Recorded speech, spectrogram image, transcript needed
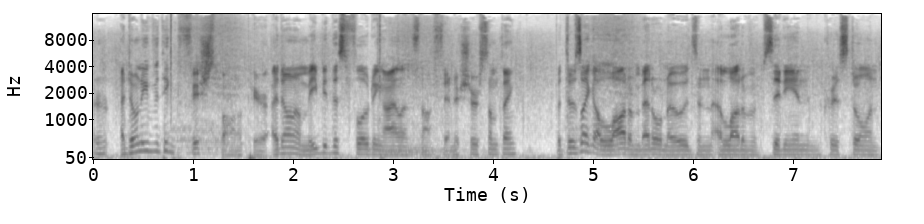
I don't, I don't even think fish spawn up here. I don't know. Maybe this floating island's not finished or something. But there's like a lot of metal nodes and a lot of obsidian and crystal and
